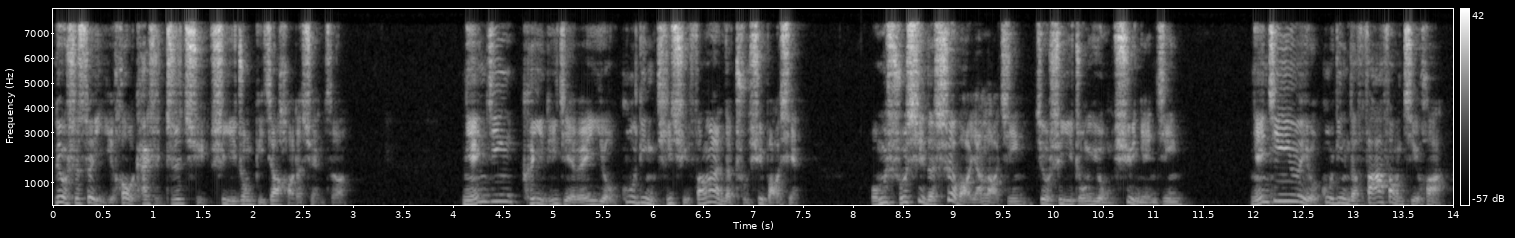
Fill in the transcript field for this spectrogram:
六十岁以后开始支取，是一种比较好的选择。年金可以理解为有固定提取方案的储蓄保险。我们熟悉的社保养老金就是一种永续年金。年金因为有固定的发放计划，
